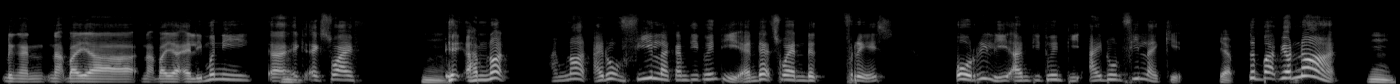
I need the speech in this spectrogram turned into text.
dengan nak bayar nak bayar alimony, uh, Hmm. ex- ex-wife. Hmm. Eh, I'm not, I'm not, I don't feel like I'm T20. And that's when the phrase, oh really, I'm T20, I don't feel like it. Yep. but you're not. Hmm.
